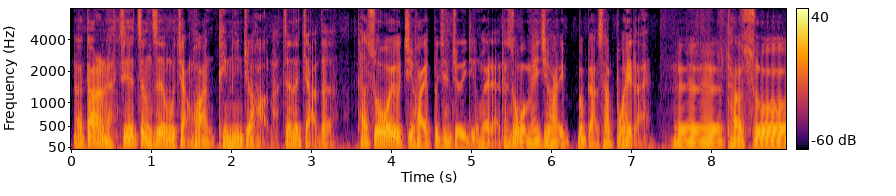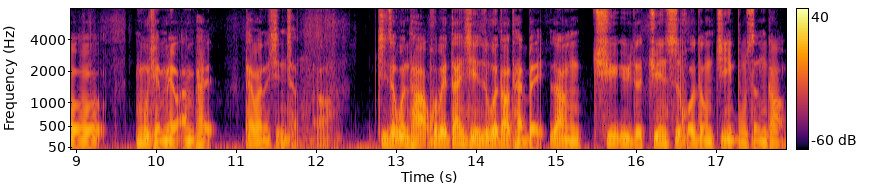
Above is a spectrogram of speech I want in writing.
那当然了，这些政治人物讲话你听听就好了，真的假的？他说我有计划，也不见就一定会来；他说我没计划，也不表示他不会来。呃，他说目前没有安排台湾的行程啊。记者问他会不会担心，如果到台北让区域的军事活动进一步升高？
